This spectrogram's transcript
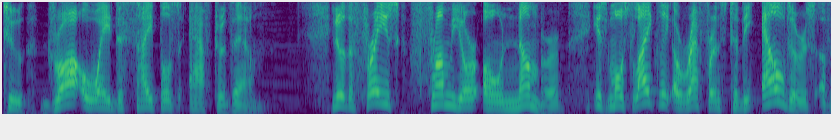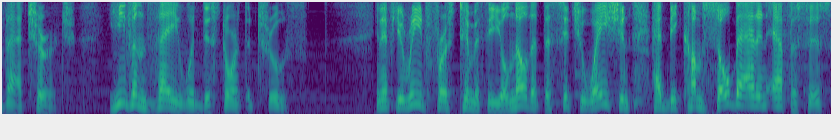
to draw away disciples after them. You know, the phrase from your own number is most likely a reference to the elders of that church even they would distort the truth. And if you read 1 Timothy, you'll know that the situation had become so bad in Ephesus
